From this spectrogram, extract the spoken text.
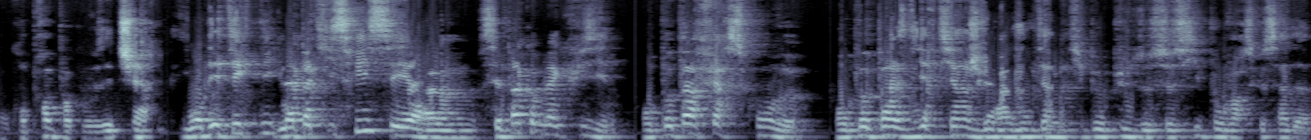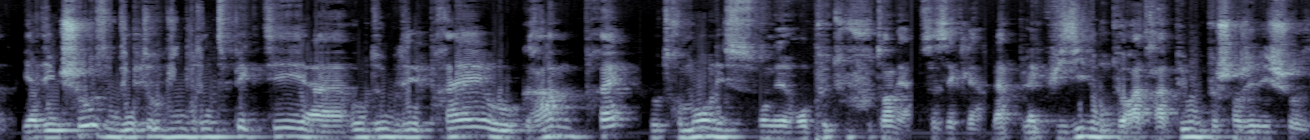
on comprend pourquoi vous êtes cher. Il y a des techniques. La pâtisserie, c'est, euh, c'est pas comme la cuisine. On peut pas faire ce qu'on veut. On peut pas se dire tiens, je vais rajouter un petit peu plus de ceci pour voir ce que ça donne. Il y a des choses où vous êtes obligé de respecter euh, au degré près, au gramme près, Autrement, on, est, on, peut tout foutre en l'air, ça c'est clair. La, la, cuisine, on peut rattraper, on peut changer des choses.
